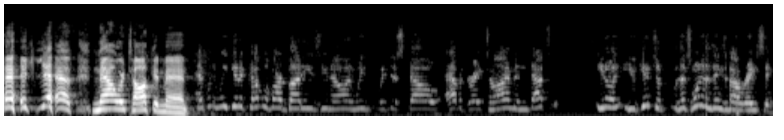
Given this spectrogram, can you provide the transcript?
Right? Yes. Now we're talking, man. and we, we get a couple of our buddies, you know, and we we just go have a great time, and that's you know you get to that's one of the things about racing.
